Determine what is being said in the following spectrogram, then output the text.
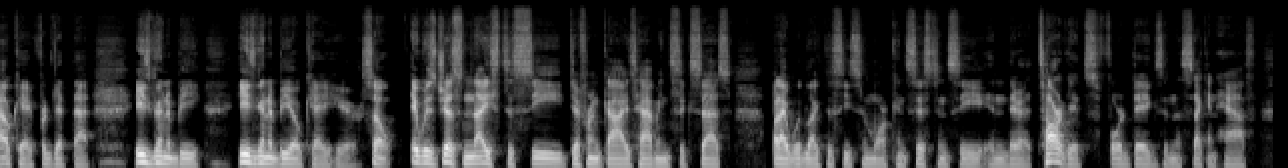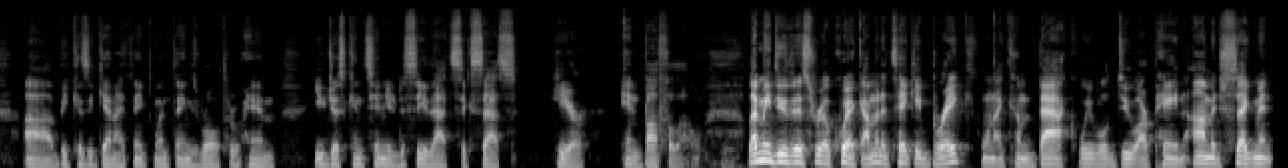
okay, forget that. He's going to be he's going to be okay here. So, it was just nice to see different guys having success, but I would like to see some more consistency in their targets for Diggs in the second half uh, because again, I think when things roll through him, you just continue to see that success here in Buffalo. Let me do this real quick. I'm going to take a break. When I come back, we will do our paying homage segment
